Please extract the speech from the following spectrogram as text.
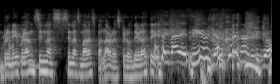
Brené Brown sin las, sin las malas palabras, pero de verdad te... Eso iba a decir, yo no digo.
